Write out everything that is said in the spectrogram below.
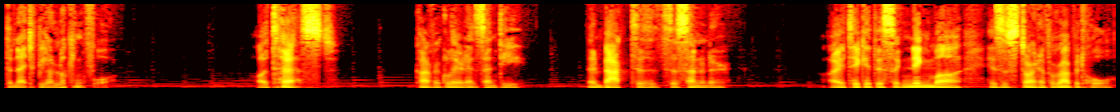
the knight we are looking for. A test? Kyver glared at Zenti, then back to the senator. I take it this enigma is the start of a rabbit hole.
